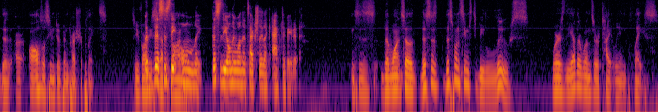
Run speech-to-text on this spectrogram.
the are also seem to have been pressure plates so you've already but this is the on- only. This is the only one that's actually like activated. this is the one so this is this one seems to be loose whereas the other ones are tightly in place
